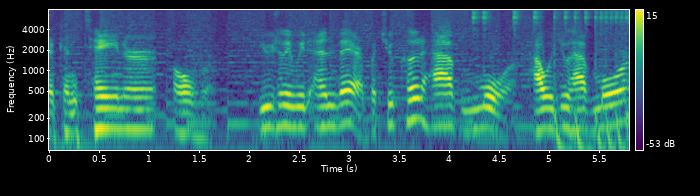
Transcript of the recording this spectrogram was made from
the container, over. Usually we'd end there, but you could have more. How would you have more?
